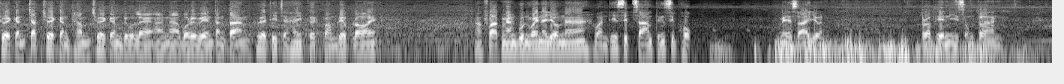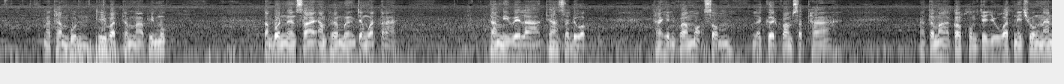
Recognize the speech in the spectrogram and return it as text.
ช่วยกันจัดช่วยกันทำช่วยกันดูแลอาณาบริเวณต่างๆ เพื่อที่จะให้เกิดความเรียบร้อยฝากงานบุญไว้นะโยมนะ วันที่ 13ถึง16 เมษายน ประเพณีสงกรานต์มาทำบุญที่วัดธรรมาพิมุกตำบลเนินทรายอำเภอเมืองจังหวัดตราด ถ้ามีเวลาถ้าสะดวก ถ้าเห็นความเหมาะสมและเกิดความศรัทธา อาตมาก็คงจะอยู่วัดในช่วงนั้น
